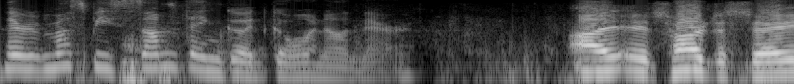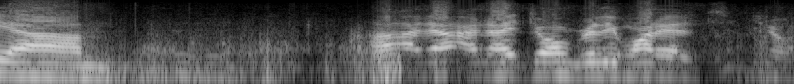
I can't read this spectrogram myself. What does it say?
there must be something good going on there. I it's hard to say, um, uh, and, and I don't really want to you know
